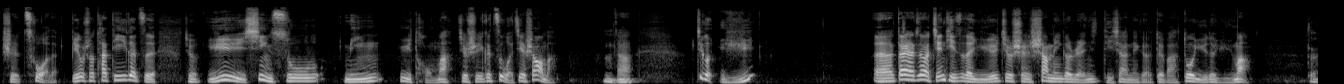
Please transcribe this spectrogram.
是错的。比如说，他第一个字就“于姓苏名玉彤”嘛，就是一个自我介绍嘛。啊，这个“于”，呃，大家知道简体字的“于”就是上面一个人底下那个对吧？多余的“余”嘛。对。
